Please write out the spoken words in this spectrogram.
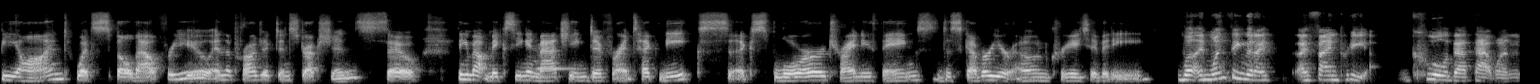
beyond what's spelled out for you in the project instructions. So, think about mixing and matching different techniques, explore, try new things, discover your own creativity. Well, and one thing that I, I find pretty cool about that one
